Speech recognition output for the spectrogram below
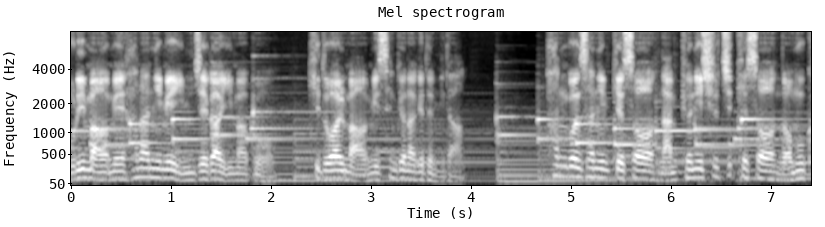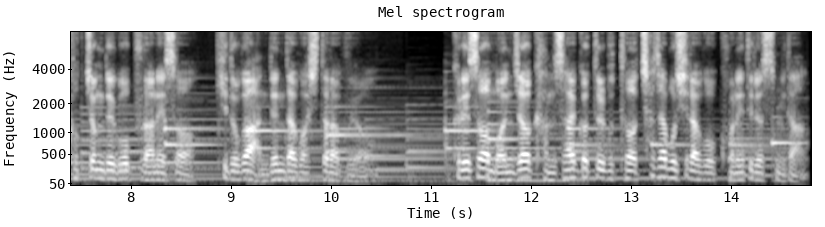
우리 마음에 하나님의 임재가 임하고 기도할 마음이 생겨나게 됩니다. 한 권사님께서 남편이 실직해서 너무 걱정되고 불안해서 기도가 안 된다고 하시더라고요. 그래서 먼저 감사할 것들부터 찾아보시라고 권해드렸습니다.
